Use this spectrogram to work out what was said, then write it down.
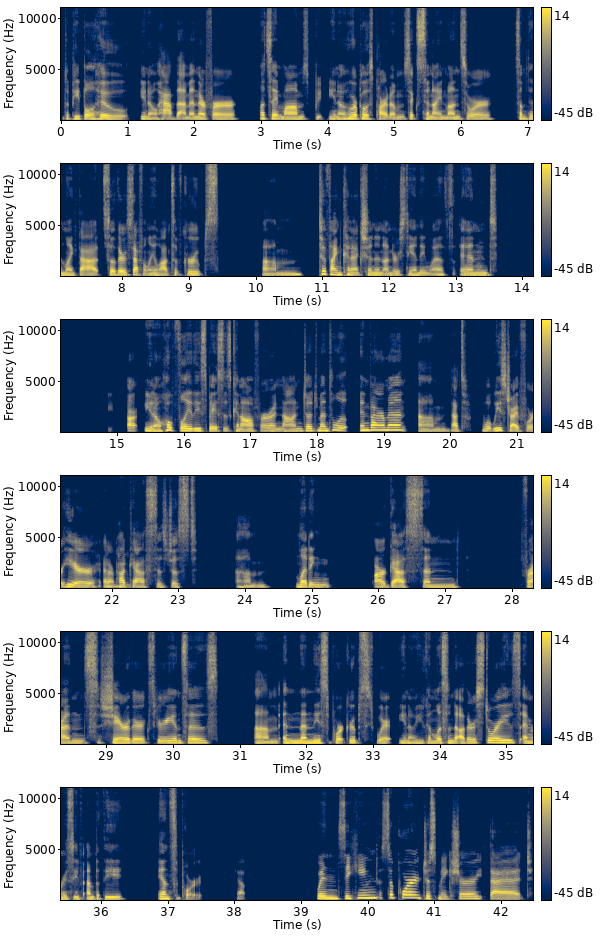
the people who you know have them and they're for let's say moms you know who are postpartum six to nine months or something like that so there's definitely lots of groups um, to find connection and understanding with mm-hmm. and are, you know hopefully these spaces can offer a non-judgmental environment um, that's what we strive for here at mm-hmm. our podcast is just um, letting our guests and friends share their experiences um, and then these support groups where you know you can listen to other stories and receive empathy and support when seeking support just make sure that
